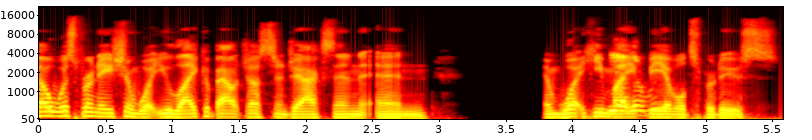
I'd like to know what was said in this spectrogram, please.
Tell Whisper Nation what you like about Justin Jackson and and what he Yeah, might the be able to produce.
